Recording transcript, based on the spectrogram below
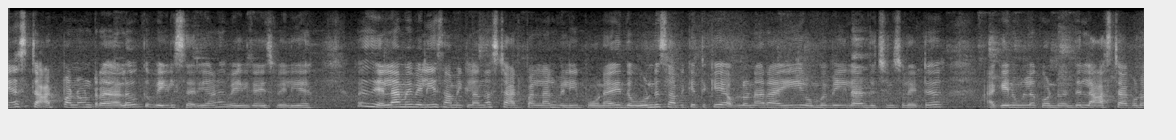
ஏன் ஸ்டார்ட் பண்ணோன்ற அளவுக்கு வெயில் சரியான வெயில் கைஸ் வெளியே இது எல்லாமே வெளியே சமைக்கலாம் தான் ஸ்டார்ட் பண்ணலான்னு வெளியே போனேன். இது ஒன்று சமைக்கிறதுக்கே அவ்வளோ நேரம் ஆகி ரொம்ப வெயிலாக இருந்துச்சுன்னு சொல்லிட்டு அகைன் உள்ளே கொண்டு வந்து லாஸ்ட்டாக கூட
